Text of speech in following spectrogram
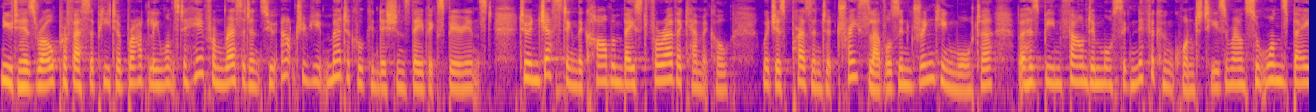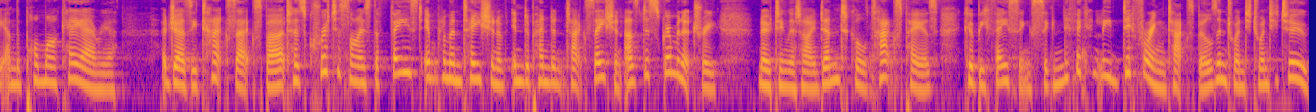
New to his role, Professor Peter Bradley wants to hear from residents who attribute medical conditions they've experienced to ingesting the carbon based Forever chemical, which is present at trace levels in drinking water but has been found in more significant quantities around St Ouen's Bay and the Pont Marquet area. A Jersey tax expert has criticised the phased implementation of independent taxation as discriminatory, noting that identical taxpayers could be facing significantly differing tax bills in 2022.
